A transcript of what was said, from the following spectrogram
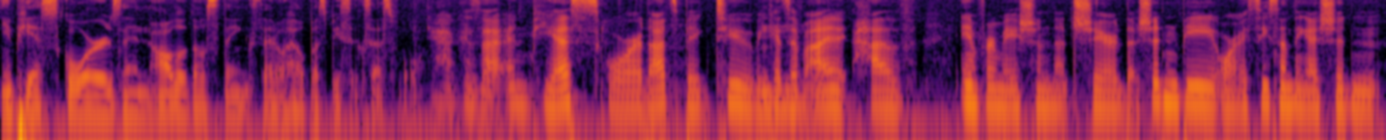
NPS scores and all of those things that'll help us be successful. Yeah, because that NPS score that's big too. Because Mhm. if I have information that's shared that shouldn't be, or I see something I shouldn't,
